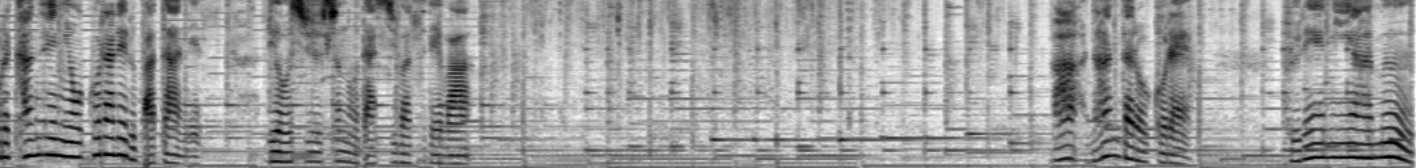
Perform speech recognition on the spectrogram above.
これ完全に怒られるパターンです。領収書の出し忘れは。あなんだろうこれ。プレミアム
